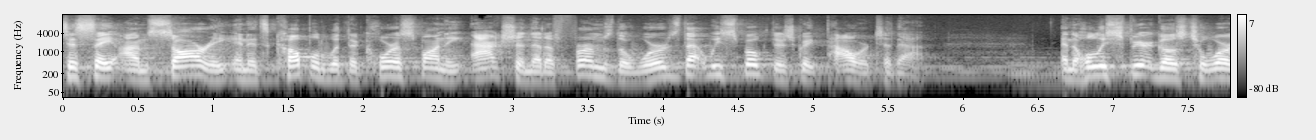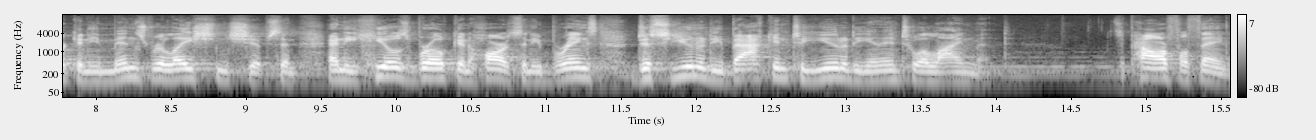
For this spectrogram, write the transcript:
to say, I'm sorry, and it's coupled with the corresponding action that affirms the words that we spoke, there's great power to that. And the Holy Spirit goes to work and he mends relationships and, and he heals broken hearts and he brings disunity back into unity and into alignment. It's a powerful thing.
